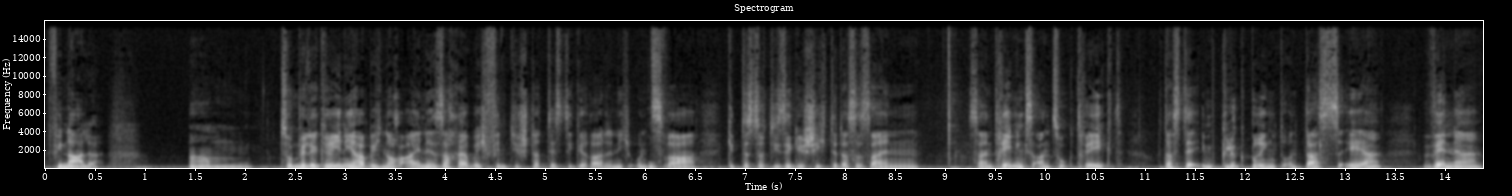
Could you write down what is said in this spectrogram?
Finale. Ähm, Zu Pellegrini habe ich noch eine Sache, aber ich finde die Statistik gerade nicht. Und uh. zwar gibt es doch diese Geschichte, dass er seinen, seinen Trainingsanzug trägt, dass der ihm Glück bringt und dass er, wenn er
